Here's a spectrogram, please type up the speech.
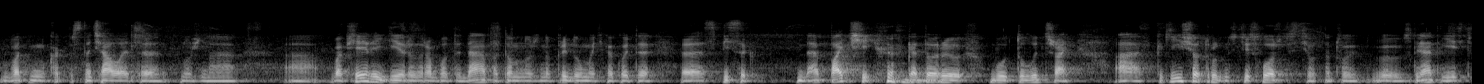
вот, ну, как бы сначала это нужно а, вообще идею разработать, да, а потом нужно придумать какой-то э, список да, патчей, которые будут улучшать. А какие еще трудности и сложности, вот, на твой э, взгляд, есть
